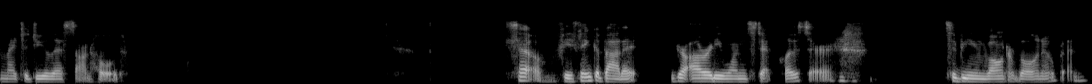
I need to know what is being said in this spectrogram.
my to do list on hold. So, if you think about it, you're already one step closer to being vulnerable and open.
